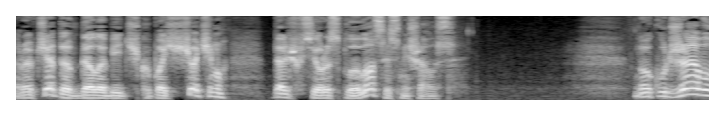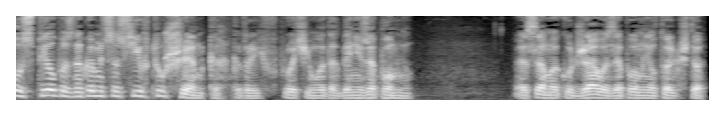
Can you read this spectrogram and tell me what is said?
Равчатов дал обидчику пощечину, дальше все расплылось и смешалось. Но Акуджава успел познакомиться с Евтушенко, который, впрочем, его тогда не запомнил. А сам Акуджава запомнил только, что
